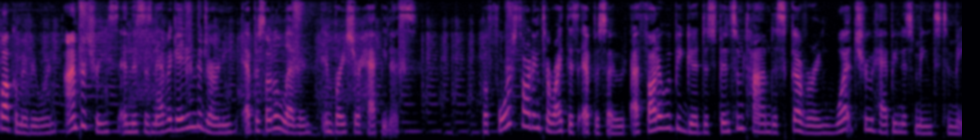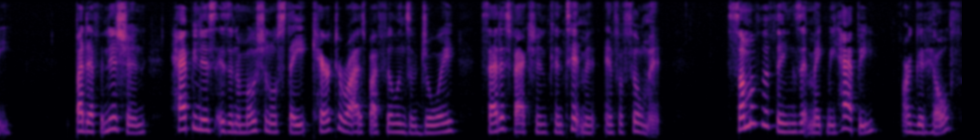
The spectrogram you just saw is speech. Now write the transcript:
Welcome, everyone. I'm Patrice, and this is Navigating the Journey, Episode 11 Embrace Your Happiness. Before starting to write this episode, I thought it would be good to spend some time discovering what true happiness means to me. By definition, happiness is an emotional state characterized by feelings of joy, satisfaction, contentment, and fulfillment. Some of the things that make me happy are good health,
